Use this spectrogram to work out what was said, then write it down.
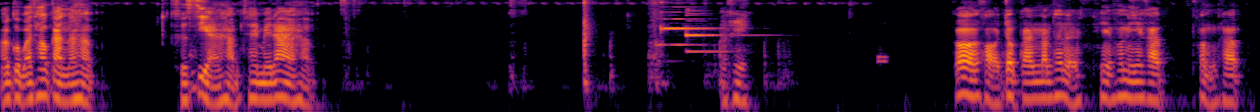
ปรากฏว่าเท่ากันนะครับ คือเสียนะครับใช้ไม่ได้ครับ โอเค ก็ขอจบการนำเสนอเพียงเท่านี้ครับขอบคุณครับ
